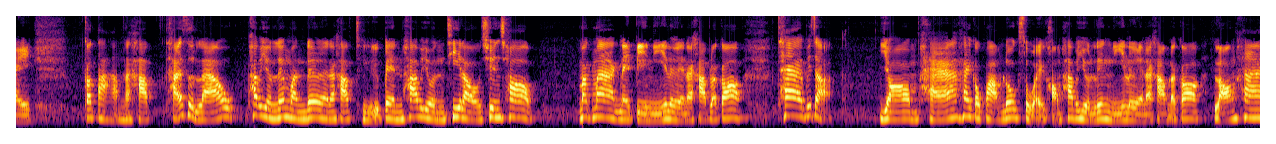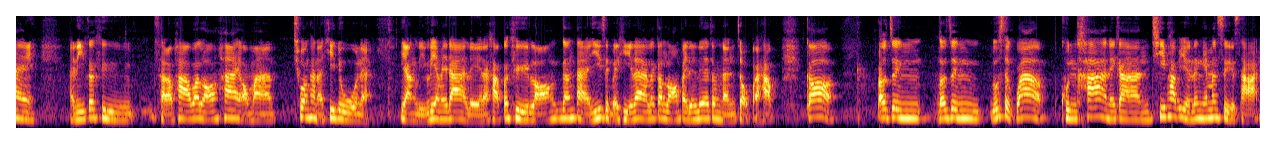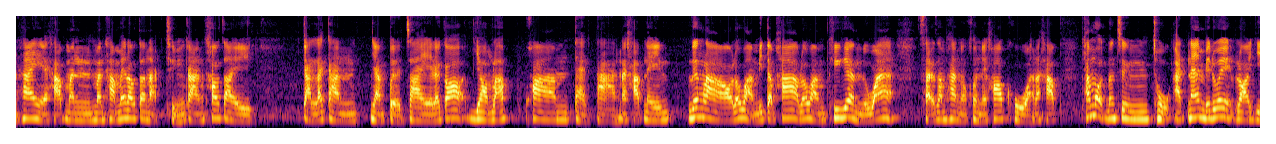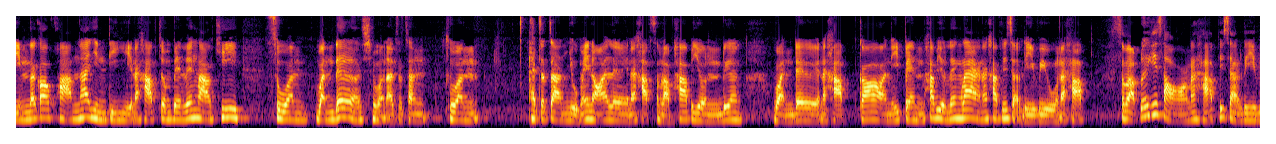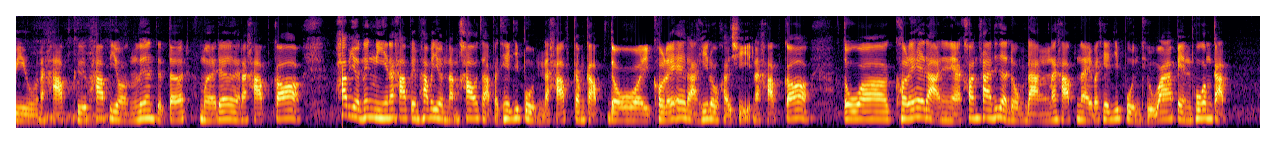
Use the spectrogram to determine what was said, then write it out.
ก็ตามนะครับ ท้ายสุดแล้วภาพยนตร์เรื่อง Wonder นะครับ ถือเป็นภาพยนตร์ที่เราชื่นชอบมาก ๆ ในปีนี้เลยนะครับ แล้วก็แทบที่จะ ยอมแพ้ให้กับความโลกสวยของภาพยนตร์เรื่องนี้เลยนะครับ แล้วก็ร้องไห้ อันนี้ก็คือสารภาพว่าร้องไห้ออกมาช่วงขณะที่ดูเนี่ยอย่างหลีกเลี่ยงไม่ได้เลยนะครับ ก็คือร้องตั้งแต่ 20นาทีแรกแล้วก็ร้องไปเรื่อยๆตรงนั้นจบอะครับ ก็เราจึงเราจึงรู้สึกว่าคุณค่าในการที่ภาพยนตร์เรื่องนี้มันสื่อสารให้ครับ มันมันทำให้เราตระหนักถึงการเข้าใจกันและกันอย่างเปิดใจแล้วก็ยอมรับความแตกต่างนะครับ ใน เรื่องราวระหว่างมิตรภาพ ระหว่างเพื่อนหรือว่าสายสัมพันธ์ของคนในครอบครัวนะครับ ทั้งหมดมันจึงถูกอัดแน่นไปด้วยรอยยิ้มแล้วก็ความน่ายินดีนะครับ จนเป็นเรื่องราวที่ส่วนวันเดอร์ส่วนอาจจะส่วนอาจารย์อยู่ไม่น้อยเลยนะครับสำหรับภาพยนตร์เรื่อง Wonder นะครับ ก็อันนี้เป็นภาพยนตร์เรื่องแรกนะครับ ที่จะรีวิวนะครับสำหรับเรื่องที่2นะครับที่จะรีวิวนะครับคือภาพยนตร์เรื่อง The Third Murder นะครับก็ ภาพยนตร์เรื่องนี้นะครับเป็นภาพยนตร์นำเข้าจากประเทศญี่ปุ่นนะครับกำกับโดยโคเรเอดาฮิโรคาชินะครับก็ตัวโคเรเอดาเนี่ยค่อนข้างที่จะโด่งดังนะครับในประเทศญี่ปุ่น ถือว่าเป็นผู้กำกับ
